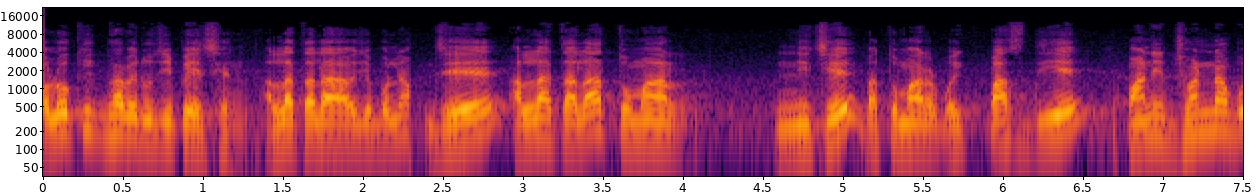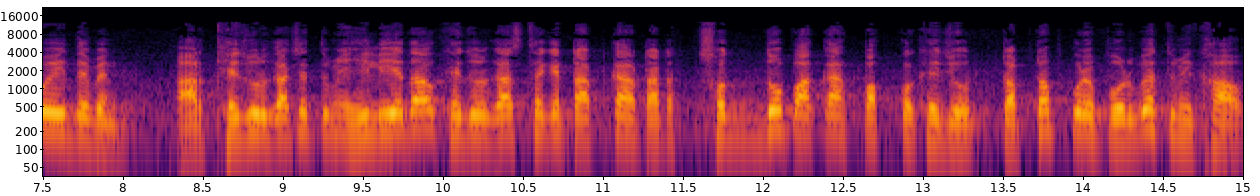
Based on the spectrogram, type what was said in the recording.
অলৌকিকভাবে রুজি পেয়েছেন। আল্লাহ তালা ওই যে বললেন যে, আল্লাহ তালা তোমার নিচে বা তোমার ওই পাশ দিয়ে পানির ঝর্ণা বয়ে দেবেন। আর খেজুর গাছে তুমি হিলিয়ে দাও, খেজুর গাছ থেকে টাটকা টাটা, সদ্য পাকা পক্ক খেজুর টপ টপ করে পড়বে, তুমি খাও।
